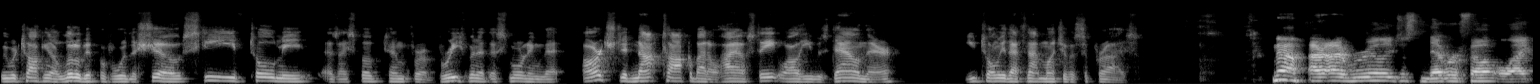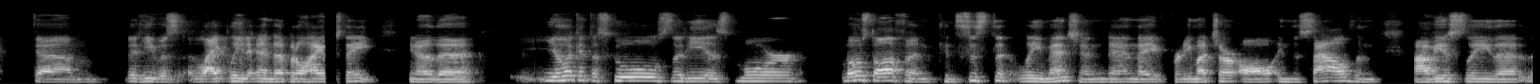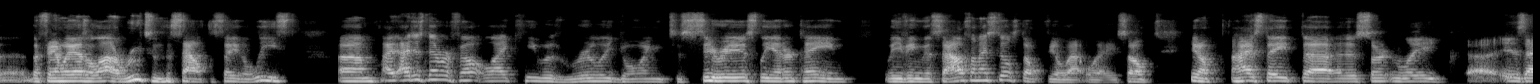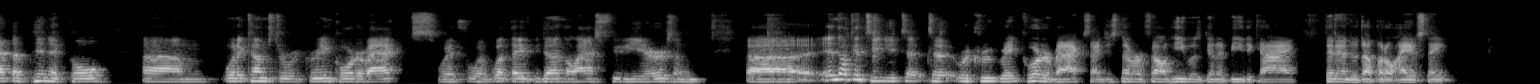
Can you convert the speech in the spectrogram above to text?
We were talking a little bit before the show. Steve told me, as I spoke to him for a brief minute this morning, that Arch did not talk about Ohio State while he was down there. You told me that's not much of a surprise. No, I, I really just never felt like um, that he was likely to end up at Ohio State. You know, the you look at the schools that he is more most often consistently mentioned, and they pretty much are all in the South. And obviously, the, the, the family has a lot of roots in the South, to say the least. Um, I, I, just never felt like he was really going to seriously entertain leaving the South, and I still don't feel that way. So, you know, Ohio State uh, certainly uh, is at the pinnacle um, when it comes to recruiting quarterbacks with, with what they've done the last few years. And, uh, and they'll continue to, to recruit great quarterbacks. I just never felt he was going to be the guy that ended up at Ohio State.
